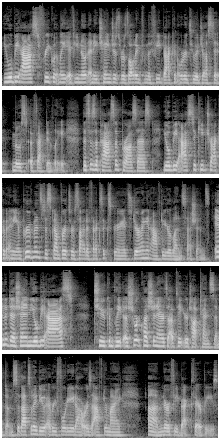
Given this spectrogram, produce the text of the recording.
You will be asked frequently if you note any changes resulting from the feedback in order to adjust it most effectively. This is a passive process. You will be asked to keep track of any improvements, discomforts, or side effects experienced during and after your lens sessions. In addition, you'll be asked to complete a short questionnaire to update your top 10 symptoms. So that's what I do every 48 hours after my um, neurofeedback therapies.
